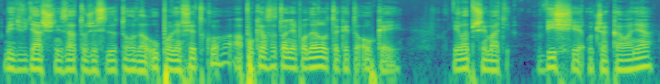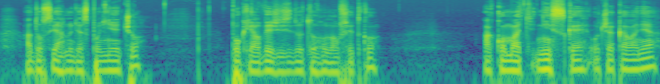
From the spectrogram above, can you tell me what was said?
byť vďačný za to, že si do toho dal úplne všetko a pokiaľ sa to nepodarilo, tak je to OK. Je lepšie mať vyššie očakávania a dosiahnuť aspoň niečo, pokiaľ vieš, že si do toho dal všetko, ako mať nízke očakávania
